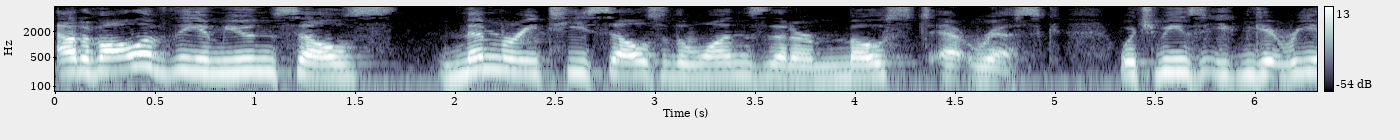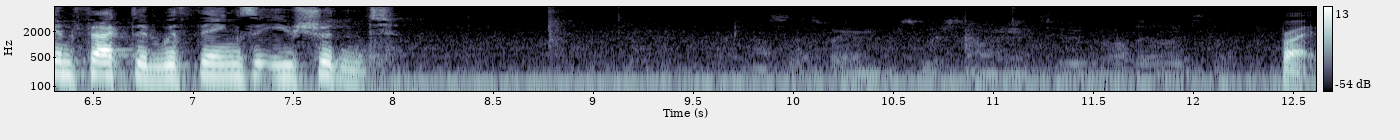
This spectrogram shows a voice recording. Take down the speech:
out of all of the immune cells, memory T cells are the ones that are most at risk, which means that you can get reinfected with things that you shouldn't. Right.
